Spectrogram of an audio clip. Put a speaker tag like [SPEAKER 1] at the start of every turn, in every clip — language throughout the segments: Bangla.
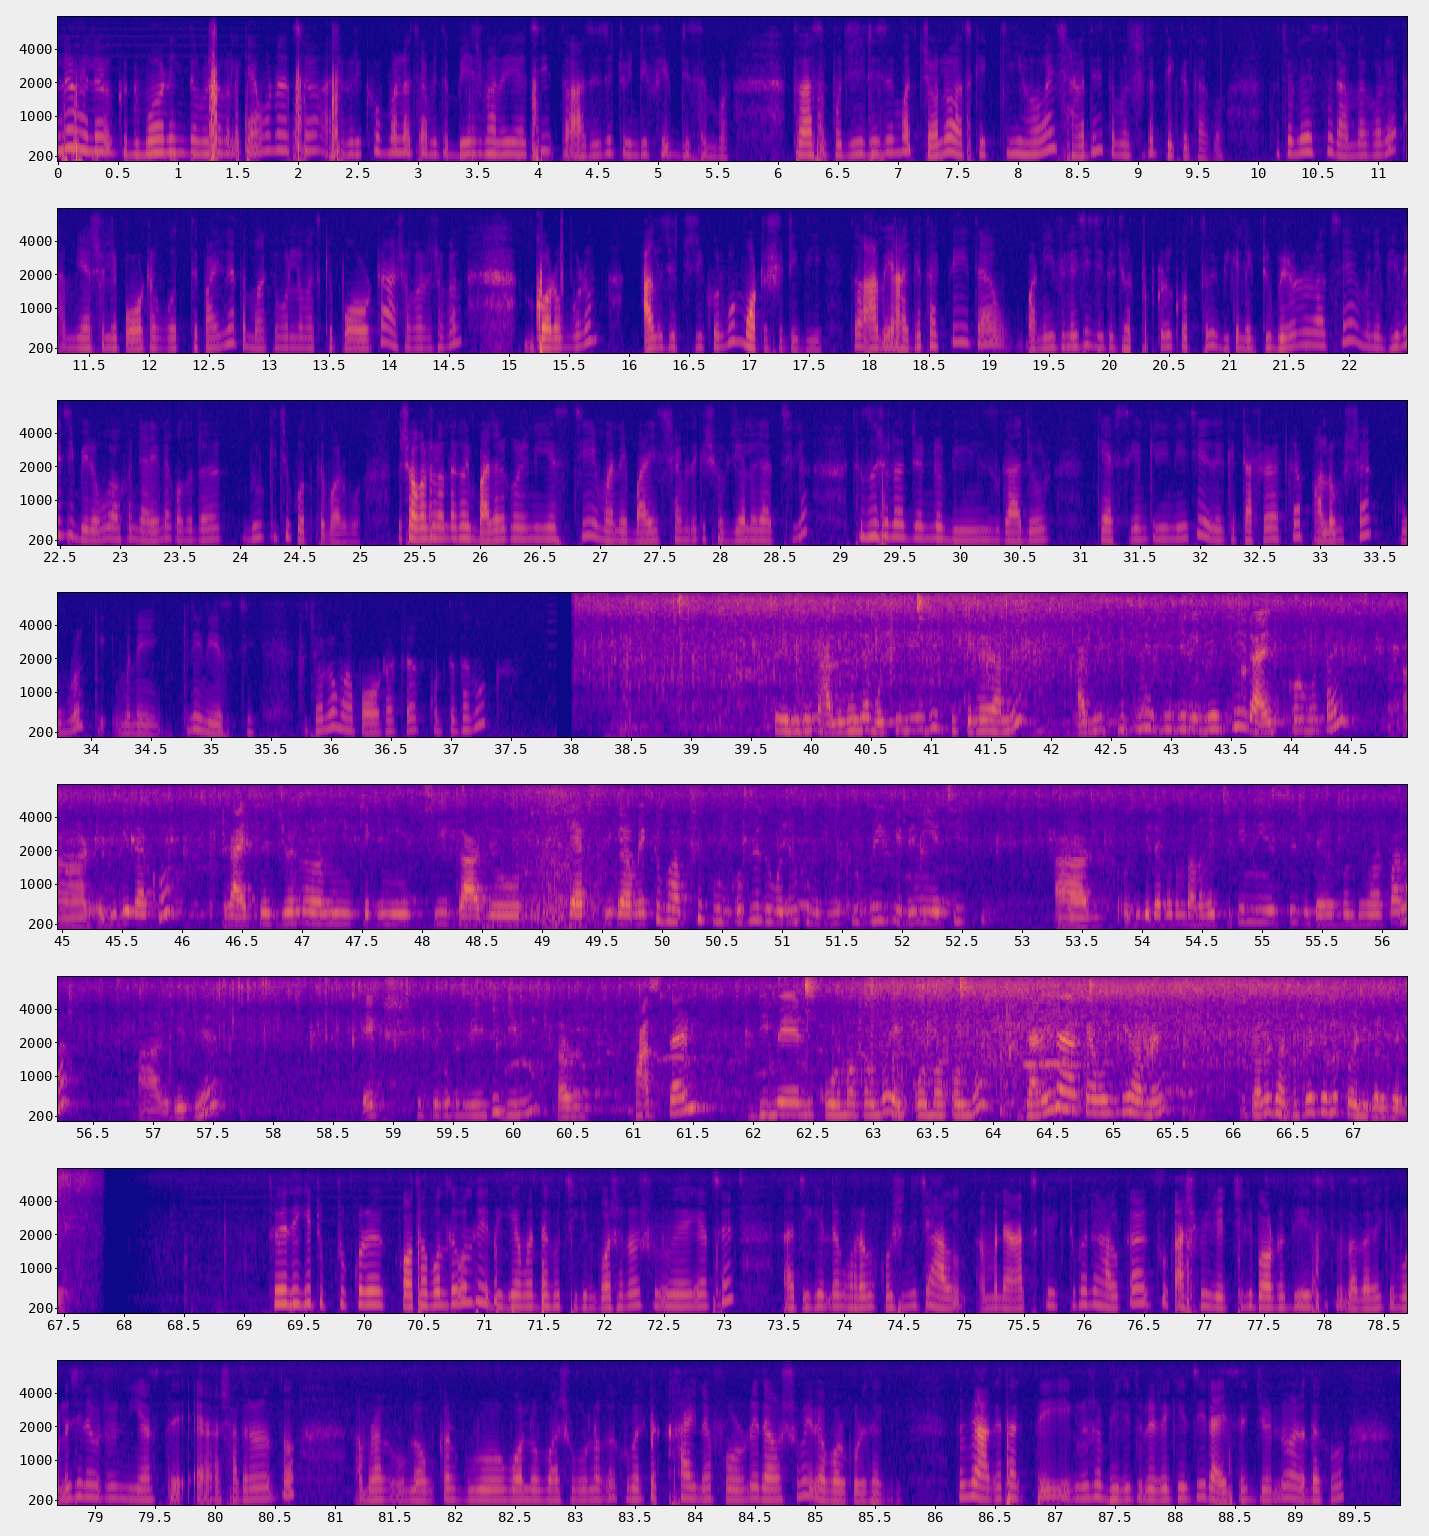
[SPEAKER 1] হ্যালো হ্যালো গুড মর্নিং তোমরা সকালে কেমন আছো? আশা করি খুব ভালো আছো, আমি তো বেশ ভালোই আছি। তো আজ হচ্ছে টোয়েন্টি ফিফথ ডিসেম্বর তো আজকে পঁচিশে ডিসেম্বর চলো আজকে কি হয় সারাদিন তোমরা সেটা দেখতে থাকো। তো চলে এসেছি রান্নাঘরে। আমি আসলে পরোটা করতে পারি না, তো মাকে বললাম আজকে পরোটা, আর সকাল সকাল গরম গরম আলু চচ্চড়ি করব মটরশুঁটি দিয়ে। তো আমি আগে থাকতেই এটা বানিয়ে ফেলেছি, যেহেতু ঝটপট করে করতে হবে, বিকেলে একটু বেরোনোর আছে মানে ভেবেছি বেরোবো, এখন জানি না কতটা দূর কিছু করতে পারব। তো সকাল সকাল দেখো আমি বাজার করে নিয়ে এসেছি মানে বাড়ির সামনে থেকে সবজিওয়ালা যাচ্ছিল। তো দুজনের জন্য বিনস, গাজর, ক্যাপসিকাম কিনে নিয়েছি এদেরকে টাটকা টাটকা পালং শাক, কুমড়ো মানে কিনে নিয়ে এসেছি। তো চলো মা পরোটাটা করতে থাকুক। তো এদিকে আমি আলু ভাজা বসিয়ে দিয়েছি, চিকেনের আলু। আজকে কিশমিশ ভিজে রেখেছি রাইস করব তাই। আর এদিকে দেখো রাইসের জন্য আমি কেটে নিয়েছি গাজর ক্যাপসিকাম একটু ভাবছি ফুলকপিও দেবো, যেন ফুলকপি কেটে নিয়েছি। আর ওদিকে দেখো, তোমার দাদাভাই চিকেন নিয়ে এসছে, সেটা এখন ধোয়ার পালা। আর এদিকে এগ সিদ্ধ করতে দিয়েছি ডিম, কারণ ফার্স্ট টাইম ডিমের কোরমা করব এগ কোরমা করব। জানি না কেমন কী হবে। তো চলো ঝটপট সেগুলো তৈরি করে ফেলি। তো এদিকে টুকটুক করে কথা বলতে বলতে এদিকে আমার দেখো চিকেন কষানো শুরু হয়ে গেছে। আর চিকেনটা ভালো করে কষে নিচ্ছি হাল মানে আজকে একটুখানি হালকা একটু কাশ্মীরি রেড চিলি পাউডার দিয়েছি। তো দাদাভাইকে বলেছিলাম ওটা নিয়ে আসতে। সাধারণত আমরা লঙ্কার গুঁড়ো বলো বা শুকনো লঙ্কা খুব একটা খাই না। ফোড়নে দেওয়ার সময় ব্যবহার করে থাকি। তো আমি আগে থাকতেই এগুলো সব ভেজে তুলে রেখেছি রাইসের জন্য। আর দেখো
